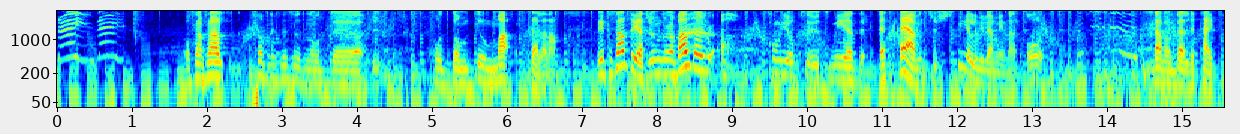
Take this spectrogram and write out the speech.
Nej, nej! Och framförallt, förhoppningsvis utan att dö på de dumma ställena. Det intressanta är att Rummel och Balder oh, kom ju också ut med ett äventyrsspel vill jag minnas. Och det var väldigt tight.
